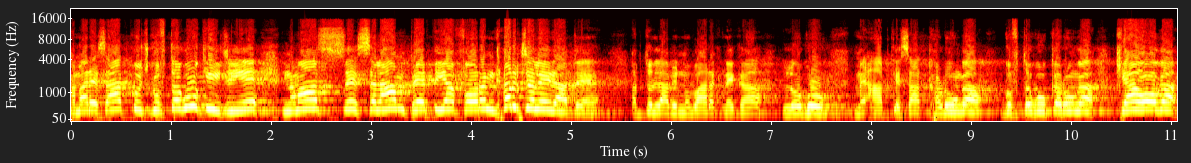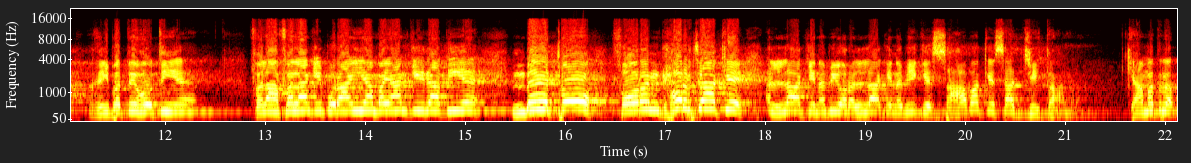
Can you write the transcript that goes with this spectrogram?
ہمارے ساتھ کچھ گفتگو کیجیے، نماز سے سلام پھیر دیا، فوراً گھر چلے جاتے ہیں۔ عبداللہ بن مبارک نے کہا، لوگوں، میں آپ کے ساتھ کھڑوں گا، گفتگو کروں گا، کیا ہوگا؟ غیبتیں ہوتی ہیں۔ فلاں فلاں کی برائیاں بیان کی جاتی ہیں۔ میں تو فوراً گھر جا کے اللہ کے نبی اور اللہ کے نبی کے صحابہ کے ساتھ جیتا ہوں۔ کیا مطلب؟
